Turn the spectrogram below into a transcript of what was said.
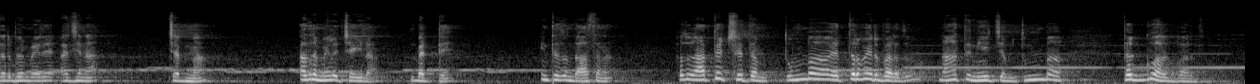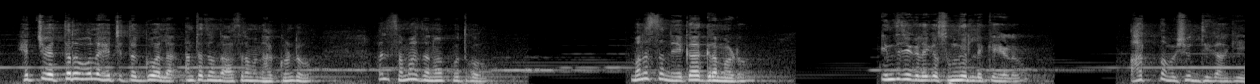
ದರ್ಭೆ ಮೇಲೆ ಅಜಿನ, ಚರ್ಮ. ಅದರ ಮೇಲೆ ಚೈಲ ಬಟ್ಟೆ, ಇಂಥದ್ದೊಂದು ಆಸನ. ಅದು ನಾತ್ಯುಚ್ಛ್ರಿತಂ, ತುಂಬ ಎತ್ತರವೂ ಇರಬಾರ್ದು ನಾತಿ ನೀಚಂ, ತುಂಬ ತಗ್ಗು ಆಗಬಾರ್ದು. ಹೆಚ್ಚು ಎತ್ತರವೂ ಅಲ್ಲ, ಹೆಚ್ಚು ತಗ್ಗು ಅಲ್ಲ, ಅಂಥದ್ದೊಂದು ಆಸನವನ್ನು ಹಾಕ್ಕೊಂಡು ಅಲ್ಲಿ ಸಮಾಧಾನ ಕೂತ್ಕೋ. ಮನಸ್ಸನ್ನು ಏಕಾಗ್ರ ಮಾಡು. ಇಂದ್ರಿಯಗಳಿಗೆ ಸುಮ್ಮನಿರಲಿಕ್ಕೆ ಹೇಳು. ಆತ್ಮವಿಶುದ್ಧಿಗಾಗಿ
